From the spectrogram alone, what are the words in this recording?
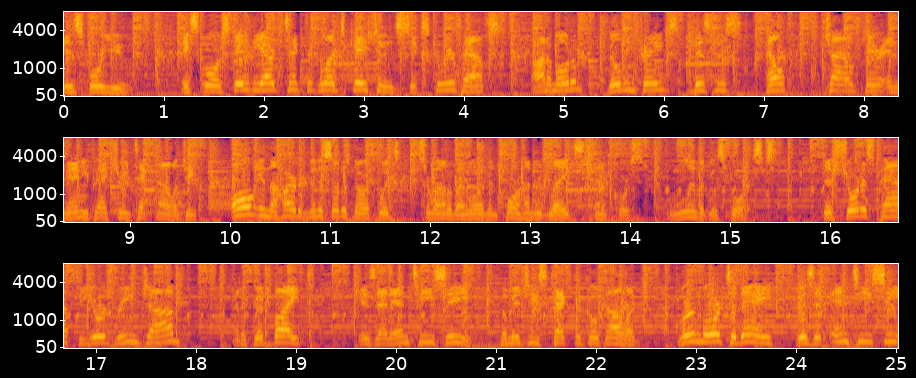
is for you. Explore state of the art technical education in six career paths automotive, building trades, business, health, childcare, and manufacturing technology. All in the heart of Minnesota's Northwoods, surrounded by more than 400 lakes and, of course, limitless forests. The shortest path to your dream job and a good bite is at NTC, Bemidji's Technical College. Learn more today. Visit ntcmn.edu.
